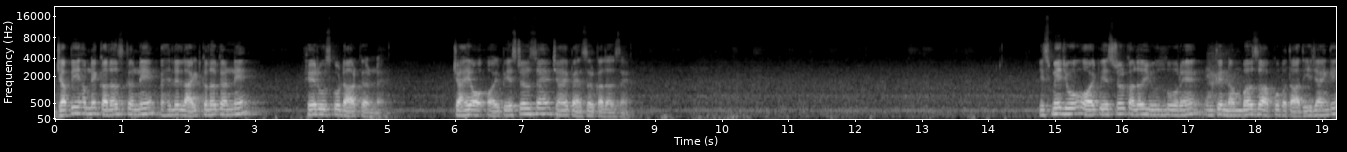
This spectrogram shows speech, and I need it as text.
जब भी हमने कलर्स करने, पहले लाइट कलर करने, फिर उसको डार्क करना। है चाहे ऑयल पेस्टल्स हैं, चाहे पेंसिल कलर्स हैं। इसमें जो ऑयल पेस्टल कलर यूज़ हो रहे हैं, उनके नंबर्स आपको बता दिए जाएँगे।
